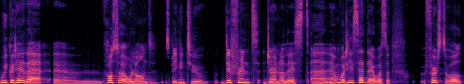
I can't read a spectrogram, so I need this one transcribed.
We could hear that um, François Hollande speaking to different journalists, uh, and what he said there was, uh, first of all,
